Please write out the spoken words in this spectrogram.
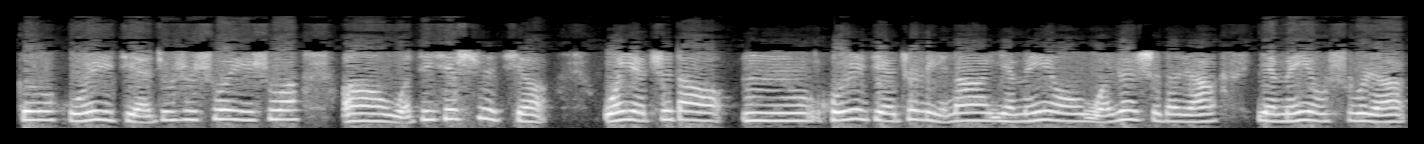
跟胡瑞姐就是说一说，嗯，我这些事情，我也知道，嗯，胡瑞姐这里呢也没有我认识的人，也没有熟人。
